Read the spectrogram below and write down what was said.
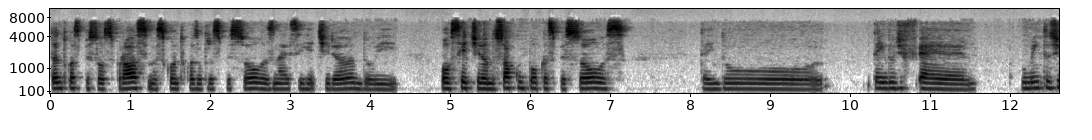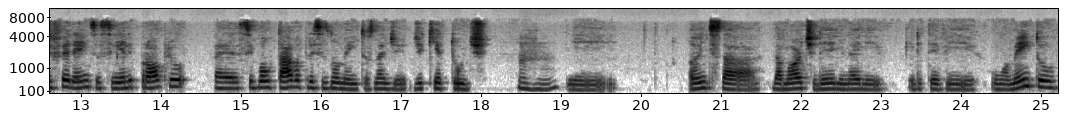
tanto com as pessoas próximas quanto com as outras pessoas, né, se retirando e ou se retirando só com poucas pessoas, tendo tendo é, momentos diferentes, assim, ele próprio é, se voltava para esses momentos, né, de, de quietude. Uhum. E antes da, da morte dele, né, ele, ele teve um momento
